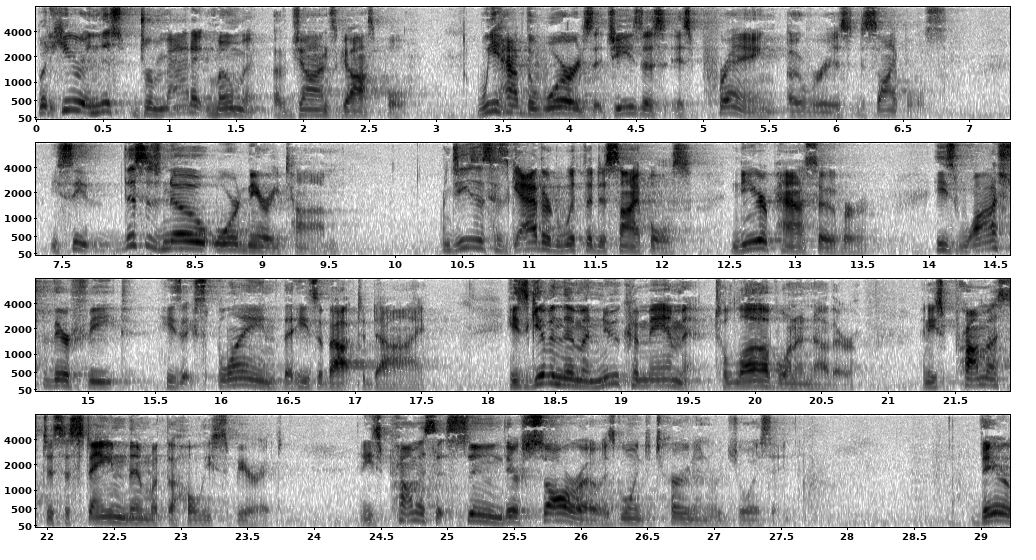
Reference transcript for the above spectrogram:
But here in this dramatic moment of John's gospel, we have the words that Jesus is praying over his disciples. You see, this is no ordinary time. Jesus has gathered with the disciples near Passover. He's washed their feet. He's explained that he's about to die. He's given them a new commandment to love one another, and he's promised to sustain them with the Holy Spirit. And he's promised that soon their sorrow is going to turn in rejoicing. They're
